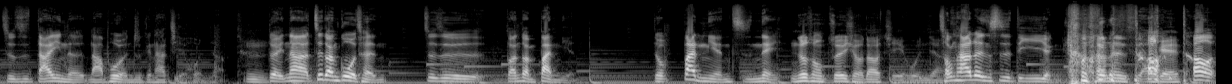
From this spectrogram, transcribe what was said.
就是答应了拿破仑就跟他结婚这样。嗯，对，那这段过程就是短短半年，就半年之内，你就从追求到结婚这样，从他认识第一眼 他认识到，OK，到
